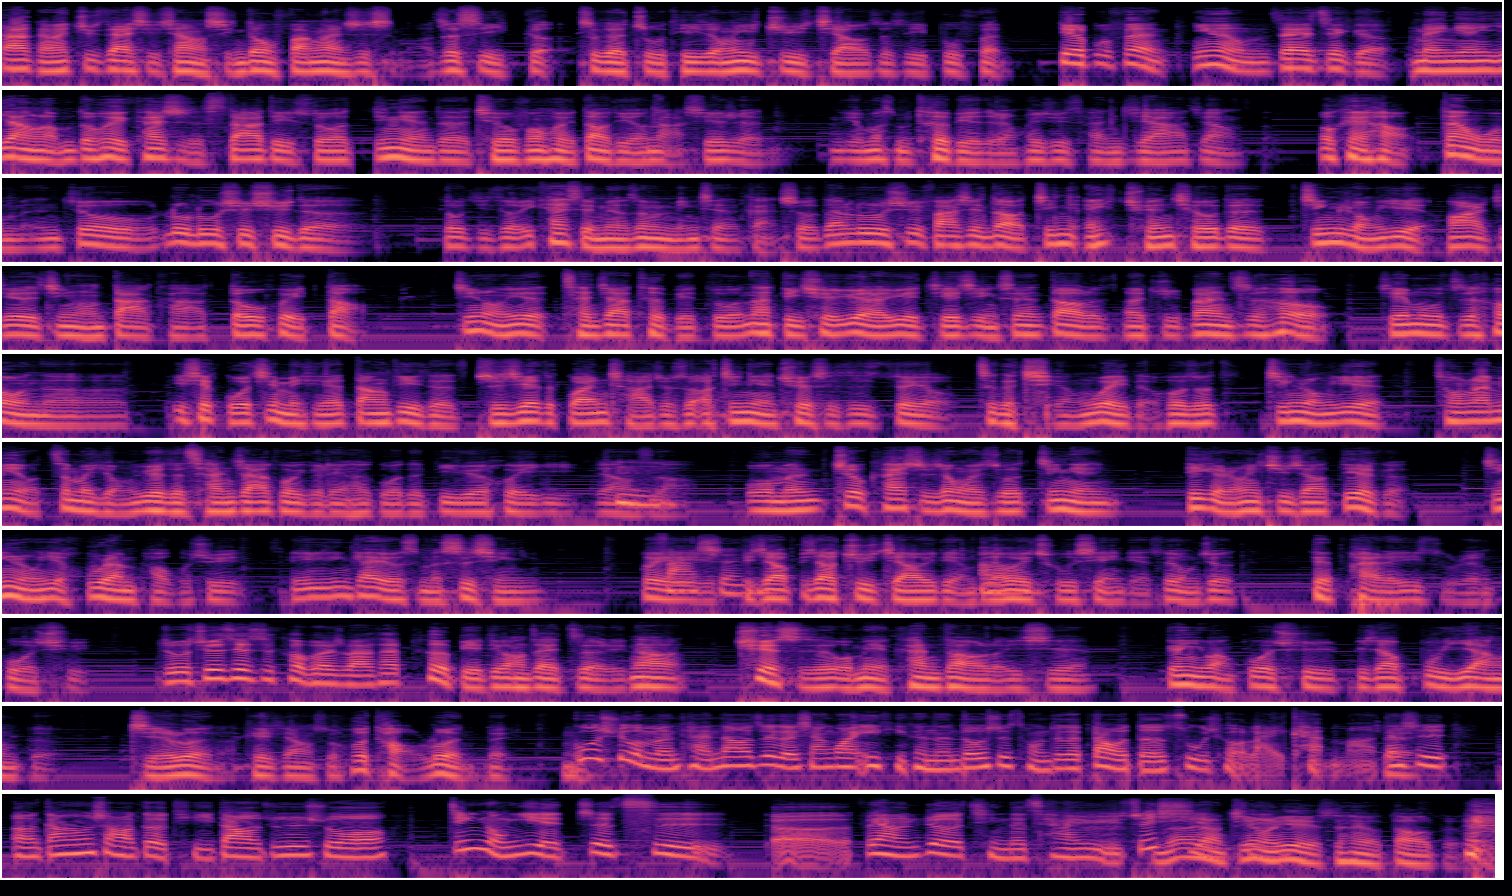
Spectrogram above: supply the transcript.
大家赶快聚在一起，想想行动方案是什么？这是一个这个主题容易聚焦，这是一部分。第二部分，因为我们在这个每年一样了，我们都会开始 study 说今年的气候峰会到底有哪些人，有没有什么特别的人会去参加这样子。OK，好，但我们就陆陆续续的收集之后，一开始也没有这么明显的感受，但陆陆续续发现到今年，哎，全球的金融业、华尔街的金融大咖都会到，金融业参加特别多，那的确越来越接近，甚至到了呃举办之后。揭幕之后呢，一些国际媒体在当地的直接的观察就是说，啊，今年确实是最有这个前卫的，或者说金融业从来没有这么踊跃的参加过一个联合国的缔约会议这样子啊，嗯、我们就开始认为说，今年第一个容易聚焦，第二个金融业忽然跑过去，应该有什么事情会比较比较聚焦一点，比较会出现一点，哦、所以我们就特派了一组人过去。我觉得这次 COP 二十八它特别的地方在这里，那确实我们也看到了一些。跟以往过去比较不一样的结论，可以这样说，或讨论。对，过去我们谈到这个相关议题，可能都是从这个道德诉求来看嘛。但是，呃，刚刚少哥提到，就是说金融业这次呃非常热情的参与，所以想金融业也是很有道德。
